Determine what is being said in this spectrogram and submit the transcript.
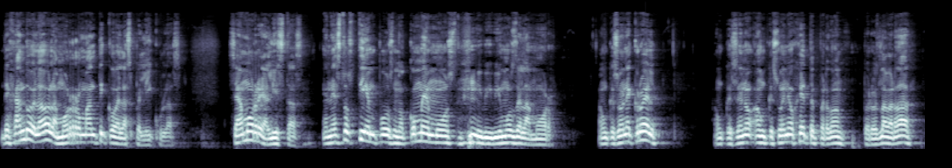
Dejando de lado el amor romántico de las películas. Seamos realistas, en estos tiempos no comemos ni vivimos del amor. Aunque suene cruel, aunque suene, ojete, perdón, pero es la verdad.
